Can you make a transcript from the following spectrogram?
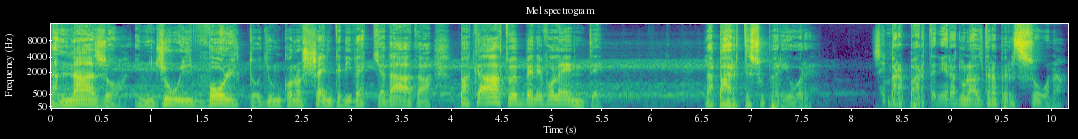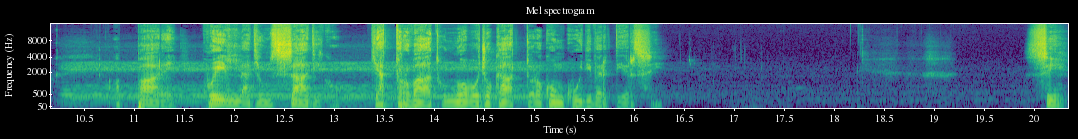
dal naso in giù il volto di un conoscente di vecchia data, pacato e benevolente. La parte superiore sembra appartenere ad un'altra persona. Appare quella di un sadico che ha trovato un nuovo giocattolo con cui divertirsi. Sì,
